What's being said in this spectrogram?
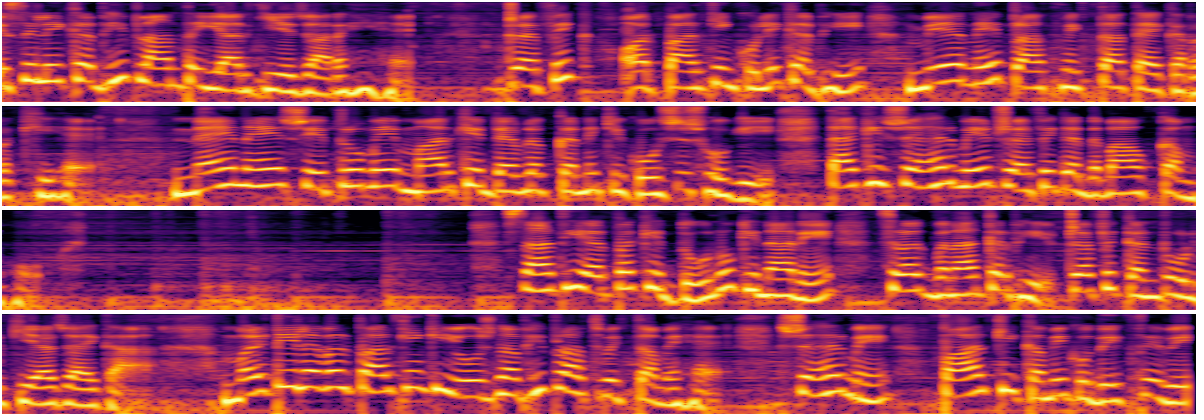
इसे लेकर भी प्लान तैयार किए जा रहे हैं। ट्रैफ़िक और पार्किंग को लेकर भी मेयर ने प्राथमिकता तय कर रखी है। नए नए क्षेत्रों में मार्केट डेवलप करने की कोशिश होगी, ताकि शहर में ट्रैफ़िक का दबाव कम हो। साथ ही अरपा के दोनों किनारे सड़क बनाकर भी ट्रैफ़िक कंट्रोल किया जाएगा। मल्टी लेवल पार्किंग की योजना भी प्राथमिकता में है। शहर में पार्क की कमी को देखते हुए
